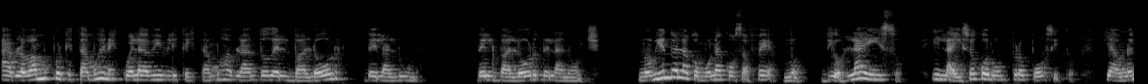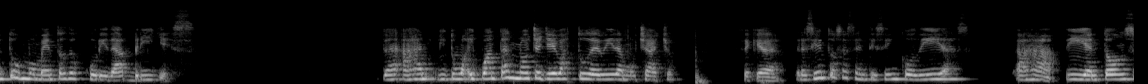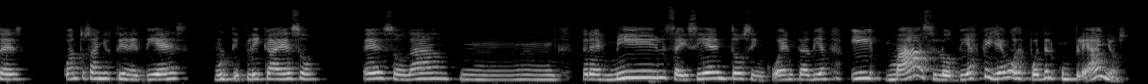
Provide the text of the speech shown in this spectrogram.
hablábamos porque estamos en escuela bíblica y estamos hablando del valor de la luna, del valor de la noche, no viéndola como una cosa fea, no, Dios la hizo y la hizo con un propósito, que aún en tus momentos de oscuridad brilles. ¿y, ¿Y cuántas noches llevas tú de vida, muchacho? Se queda 365 días Ajá, y entonces, ¿cuántos años tienes? 10, multiplica eso, eso da mmm, 3.650 días y más los días que llevo después del cumpleaños.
